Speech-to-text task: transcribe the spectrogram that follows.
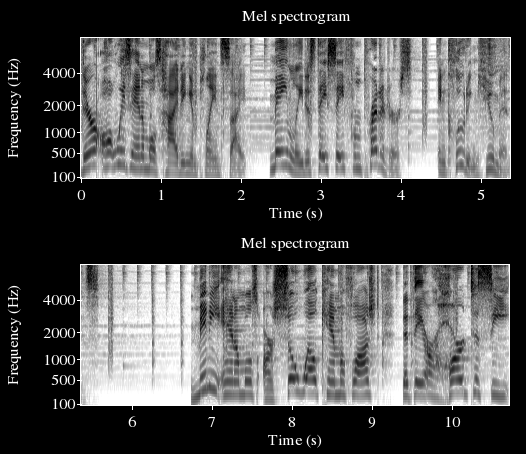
There are always animals hiding in plain sight, mainly to stay safe from predators, including humans. Many animals are so well camouflaged that they are hard to see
